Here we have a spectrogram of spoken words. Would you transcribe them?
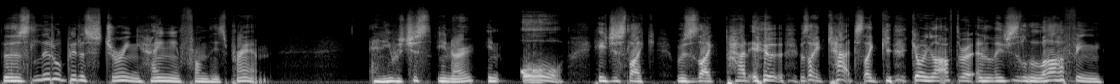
But there's this little bit of string hanging from his pram, and he was just, you know, in awe. He just like was like pat. It was like a cat, just like going after it, and he was just laughing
